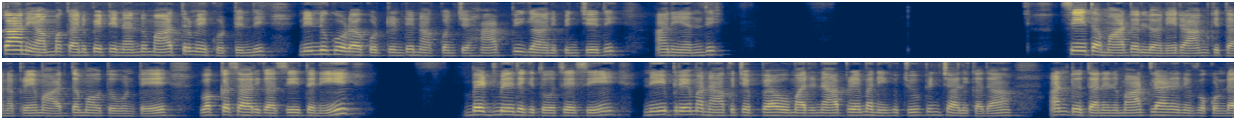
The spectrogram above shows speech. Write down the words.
కానీ అమ్మ కనిపెట్టి నన్ను మాత్రమే కొట్టింది. నిన్ను కూడా కొట్టుంటే నాకు కొంచెం హ్యాపీగా అనిపించేది అని అంది. సీత మాటల్లోనే రామ్కి తన ప్రేమ అర్థమవుతూ ఉంటే ఒక్కసారిగా సీతని బెడ్ మీదకి తోసేసి నీ ప్రేమ నాకు చెప్పావు మరి నా ప్రేమ నీకు చూపించాలి కదా. అంటూ తనని మాట్లాడనివ్వకుండా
